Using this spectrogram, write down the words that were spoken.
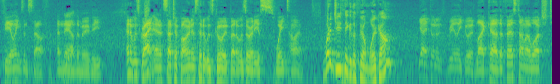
feelings and stuff, and now Yeah. the movie, and it was great, and it's such a bonus that it was good, but it was already a sweet time. What did you think of the film, Luca? Yeah, I thought it was really good. Like uh, the first time I watched,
